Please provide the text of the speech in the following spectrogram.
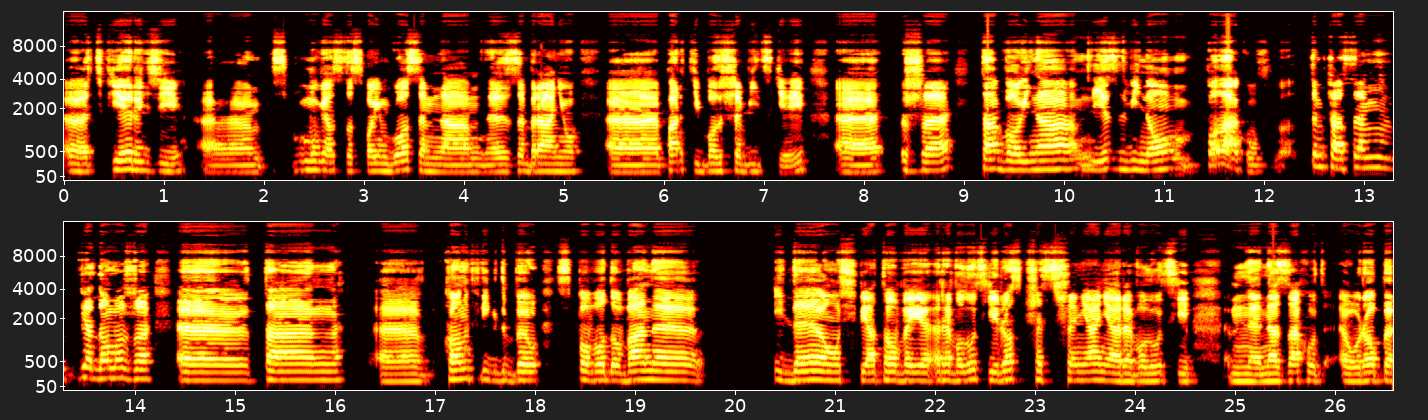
e, twierdzi, mówiąc to swoim głosem na zebraniu partii bolszewickiej, że ta wojna jest winą Polaków. No, tymczasem wiadomo, że ten konflikt był spowodowany ideą światowej rewolucji, rozprzestrzeniania rewolucji mm, na zachód Europy.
